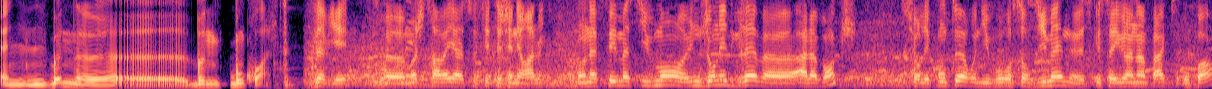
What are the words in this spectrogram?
bonne, euh, bonne, bon courage. Xavier, euh, moi je travaille à la Société Générale. On a fait massivement une journée de grève à, la banque sur les compteurs au niveau ressources humaines. Est-ce que ça a eu un impact ou pas?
